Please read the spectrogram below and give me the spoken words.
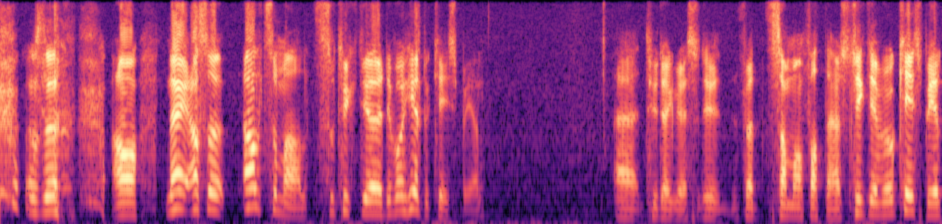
alltså, ja, nej, alltså allt som allt så tyckte jag det var helt okej okay spel. Uh, to digress, för att sammanfatta här, så tyckte jag det var okej okay spel.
